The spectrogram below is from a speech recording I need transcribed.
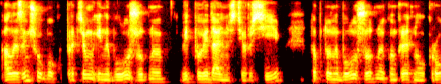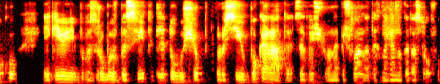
Але з іншого боку, при цьому і не було жодної відповідальності Росії, тобто не було жодного конкретного кроку, який зробив би світ для того, щоб Росію покарати за те, що вона пішла на техногенну катастрофу,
